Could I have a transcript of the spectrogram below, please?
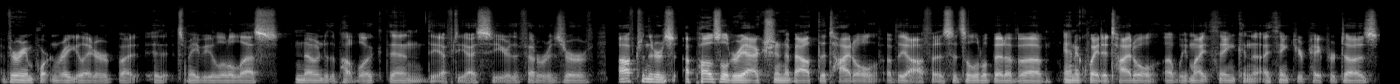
a very important regulator, but it's maybe a little less known to the public than the FDIC or the Federal Reserve. Often there's a puzzled reaction about the title of the office. It's a little bit of a antiquated title, uh, we might think, and I think your paper does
